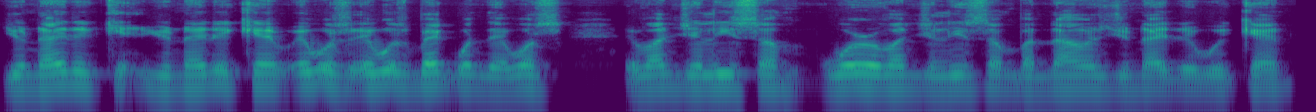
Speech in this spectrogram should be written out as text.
United United Camp, it was it was back when there was evangelism, were evangelism, but now it's United We Can.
